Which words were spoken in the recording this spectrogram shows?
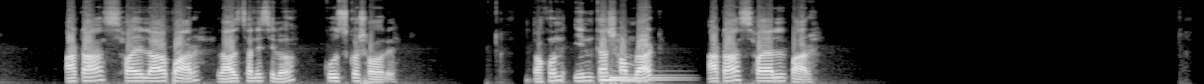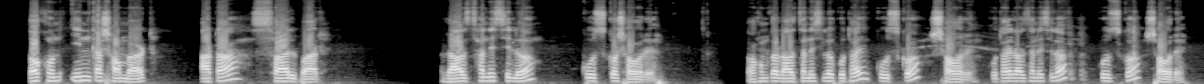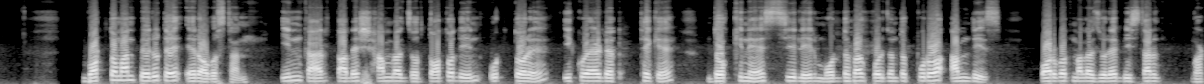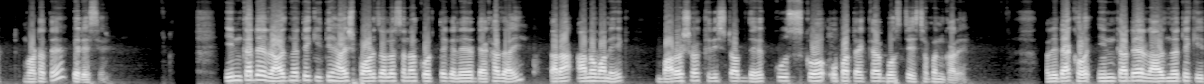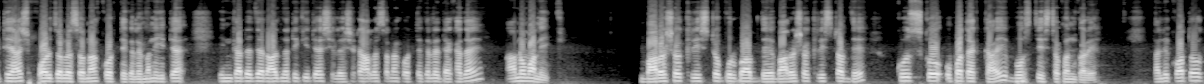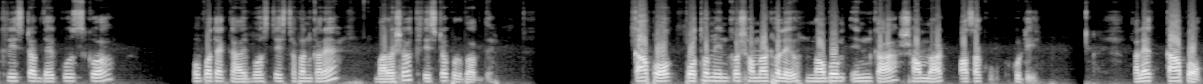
আটা ছয়লাপার রাজধানী ছিল কুস্কো শহরে। তখন ইনকা সম্রাট আটা ছয়ালপার তখন ইনকা সম্রাট আটা ছয়ালপার রাজধানী ছিল কুস্কো শহরে। তখনকার রাজধানী ছিল কোথায়? কুস্কো শহরে। কোথায় রাজধানী ছিল? কুস্কো শহরে। বর্তমান পেরুতে এর অবস্থান। ইনকার তাদের সাম্রাজ্য ততদিন উত্তরে ইকুয়েডর থেকে দক্ষিণে চিলির মধ্যভাগ পর্যন্ত পুরো আন্দিজ পর্বতমালা জুড়ে বিস্তার ঘট- ঘটাতে পেরেছে। ইনকাদের রাজনৈতিক ইতিহাস পর্যালোচনা করতে গেলে দেখা যায় তারা আনুমানিক বারোশো খ্রিস্টাব্দে কুস্কো উপত্যকায় বস্তি স্থাপন করে। তাহলে দেখো, ইনকাদের রাজনৈতিক ইতিহাস পর্যালোচনা করতে গেলে মানে ইনকাদের যে রাজনৈতিক ইতিহাস ছিল, সেটা আলোচনা করতে গেলে দেখা যায় আনুমানিক বারোশো খ্রিস্টপূর্বাব্দে, বারোশো খ্রিস্টাব্দে কুস্কো উপত্যকায় বস্তি স্থাপন করে। তাহলে কত খ্রিস্টাব্দে কুস্কো উপত্যকায় বস্তি স্থাপন করে? বারোশো খ্রিস্টপূর্বাব্দে। কাপক প্রথম ইনকা সম্রাট হলেও নবম ইনকা সম্রাট পাসাকুটি তাহলে কাপক,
